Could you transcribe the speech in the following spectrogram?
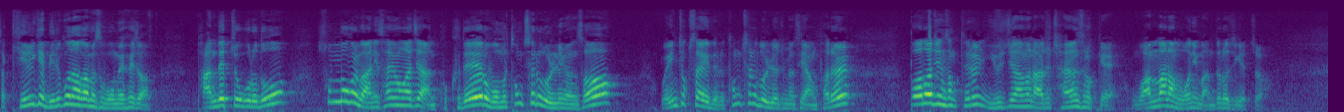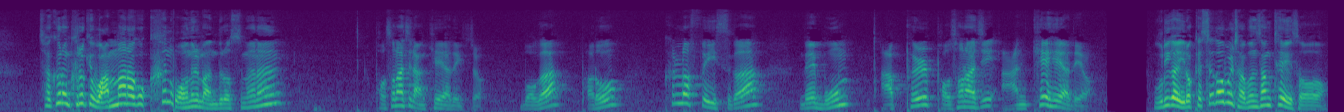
자, 길게 밀고 나가면서 몸의 회전. 반대쪽으로도 손목을 많이 사용하지 않고 그대로 몸을 통째로 돌리면서 왼쪽 사이드를 통째로 돌려주면서 양팔을 뻗어진 상태를 유지하면 아주 자연스럽게 완만한 원이 만들어지겠죠. 자 그럼 그렇게 완만하고 큰 원을 만들었으면은 벗어나질 않게 해야 되겠죠. 뭐가? 바로 클럽 페이스가 내 몸 앞을 벗어나지 않게 해야 돼요. 우리가 이렇게 setup을 잡은 상태에서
